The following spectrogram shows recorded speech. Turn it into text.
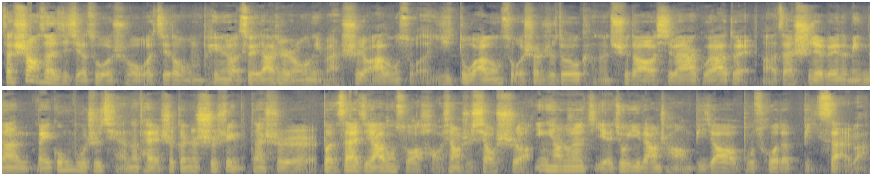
在上赛季结束的时候，我记得我们评选最佳阵容里面是有阿隆索的，一度阿隆索甚至都有可能去到西班牙国家队啊。在世界杯的名单没公布之前呢，他也是跟着试训的。但是本赛季阿隆索好像是消失了，印象中也就一两场比较不错的比赛吧。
